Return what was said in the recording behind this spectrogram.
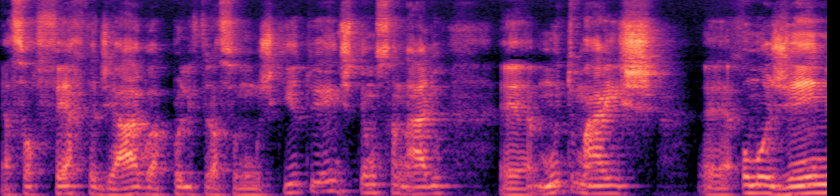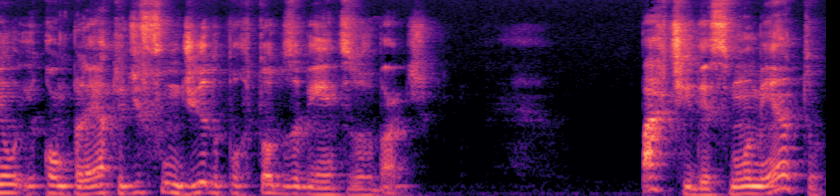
essa oferta de água, a proliferação do mosquito, e a gente tem um cenário é, muito mais é, homogêneo e completo e difundido por todos os ambientes urbanos. A partir desse momento,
